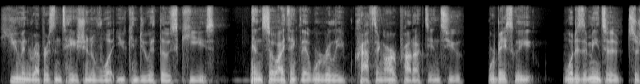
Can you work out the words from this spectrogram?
human representation of what you can do with those keys? And so I think that we're really crafting our product into, we're basically, what does it mean to, to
